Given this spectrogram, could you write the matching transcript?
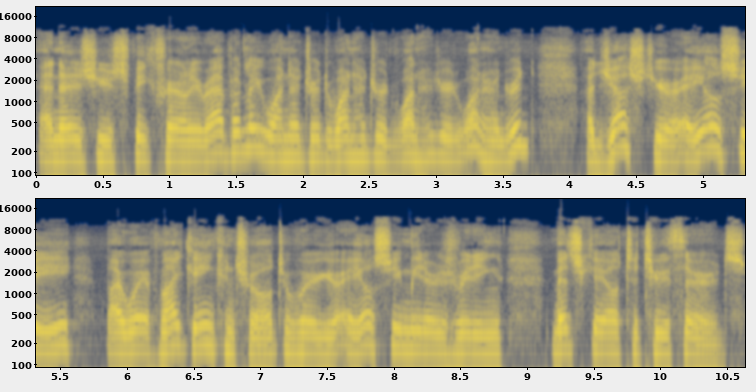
and as you speak fairly rapidly, 100, 100, 100, 100, adjust your ALC by way of mic gain control to where your ALC meter is reading mid-scale to two-thirds.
